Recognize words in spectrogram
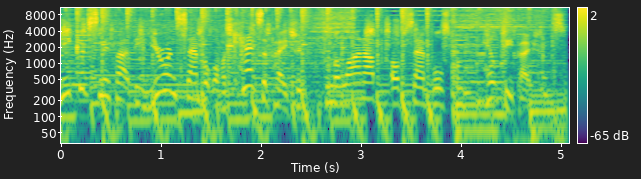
he could sniff out the urine sample of a cancer patient from a lineup of samples from healthy patients.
